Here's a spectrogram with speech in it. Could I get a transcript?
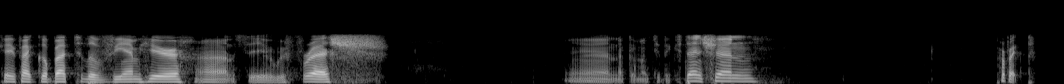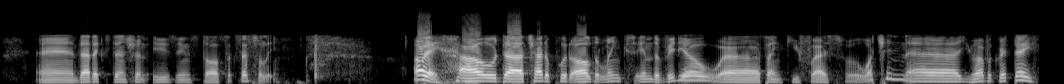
Okay, if I go back to the VM here, uh, let's see, refresh, and I come into the extension. Perfect. And that extension is installed successfully. Okay, I would uh, try to put all the links in the video. Uh, thank you guys for watching. Uh, you have a great day.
